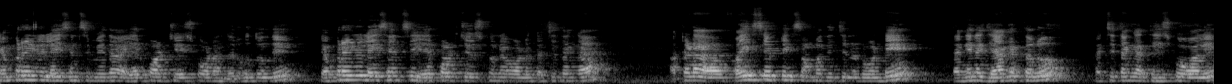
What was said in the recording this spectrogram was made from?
టెంపరీ లైసెన్స్ మీద ఏర్పాటు చేసుకోవడం జరుగుతుంది. టెంపరీ లైసెన్స్ ఏర్పాటు చేసుకునే వాళ్ళు ఖచ్చితంగా అక్కడ ఫైర్ సేఫ్టీకి సంబంధించినటువంటి తగిన జాగ్రత్తలు ఖచ్చితంగా తీసుకోవాలి.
